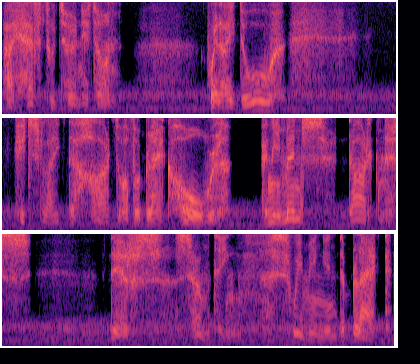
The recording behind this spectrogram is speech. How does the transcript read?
I have to turn it on. When I do, it's like the heart of a black hole, an immense darkness. There's something swimming in the black.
